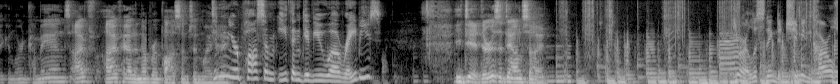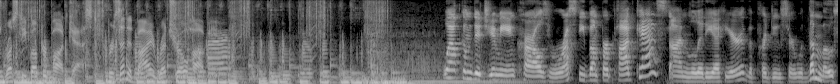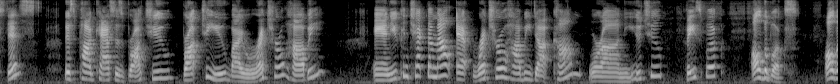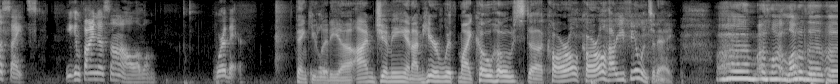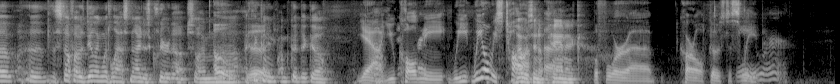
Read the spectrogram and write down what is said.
They can learn commands. I've I've had a number of possums in my Didn't day. your possum Ethan give you uh, rabies? he did. There is a downside. You are listening to Jimmy and Carl's Rusty Bumper Podcast, presented by Retro Hobby. Welcome to Jimmy and Carl's Rusty Bumper Podcast. I'm Lydia here, the producer with the mostest. This podcast is brought to you brought to you by Retro Hobby. And you can check them out at retrohobby.com. We're on YouTube, Facebook, all the books, all the sites. You can find us on all of them. We're there. Thank you, Lydia. I'm Jimmy, and I'm here with my co-host uh, Carl. Carl, how are you feeling today? Um, a lot, a lot of the uh, uh, the stuff I was dealing with last night is cleared up, so I'm. Oh, uh, I think. I'm, I'm good to go. Yeah, Oh, you called great. me. We we always talk. I was in a uh, panic. before uh, Carl goes to Yeah, sleep. you were.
